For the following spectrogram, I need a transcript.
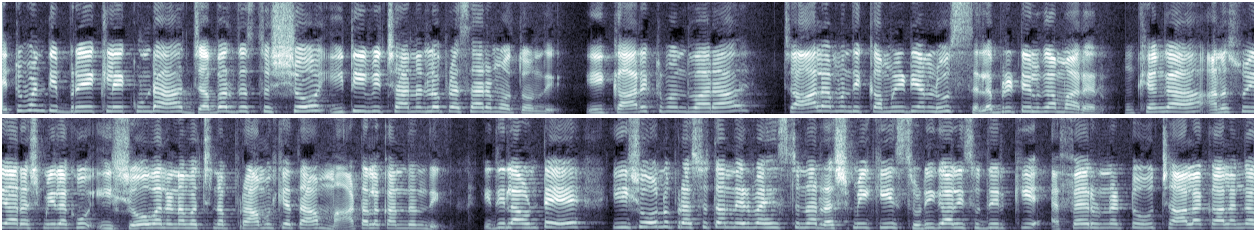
ఎటువంటి బ్రేక్ లేకుండా జబర్దస్త్ షో ఈటీవీ ఛానల్లో ప్రసారం అవుతోంది ఈ కార్యక్రమం ద్వారా చాలా మంది కమీడియన్లు సెలబ్రిటీలుగా మారారు. ముఖ్యంగా అనసూయ రష్మిలకు ఈ షో వలన వచ్చిన ప్రాముఖ్యత మాటలకు అందంది. ఇదిలా ఉంటే ఈ షోను ప్రస్తుతం నిర్వహిస్తున్న రష్మికి సుడిగాలి సుధీర్కి ఎఫైర్ ఉన్నట్టు చాలా కాలంగా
